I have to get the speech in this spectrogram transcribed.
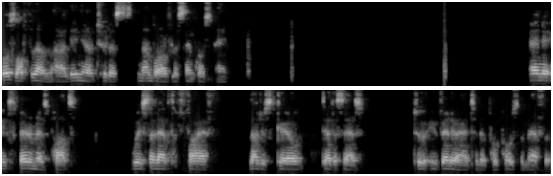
Both of them are linear to the number of the samples n. Any experiments part, we select five large-scale datasets to evaluate the proposed method.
